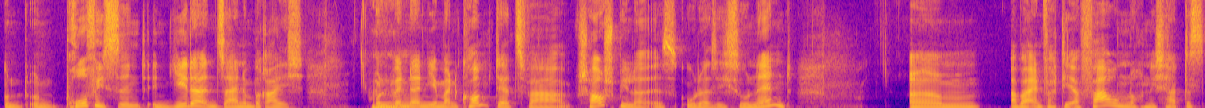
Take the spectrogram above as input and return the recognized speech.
und, und Profis sind, in jeder in seinem Bereich. Und mhm. wenn dann jemand kommt, der zwar Schauspieler ist oder sich so nennt, ähm, aber einfach die Erfahrung noch nicht hat, das,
